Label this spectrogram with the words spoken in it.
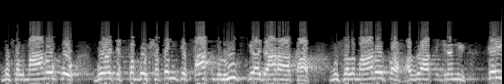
مسلمانوں کو گویا کہ سب و شتم کے ساتھ ملحوظ کیا جا رہا تھا۔ مسلمانوں پر حضرات یعنی کئی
